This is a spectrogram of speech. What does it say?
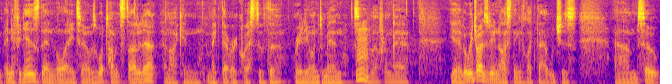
Um, and if it is, then all I need to know is what time it started at, and I can make that request of the radio on demand server from there. Yeah, but we try to do nice things like that, which is um, so,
